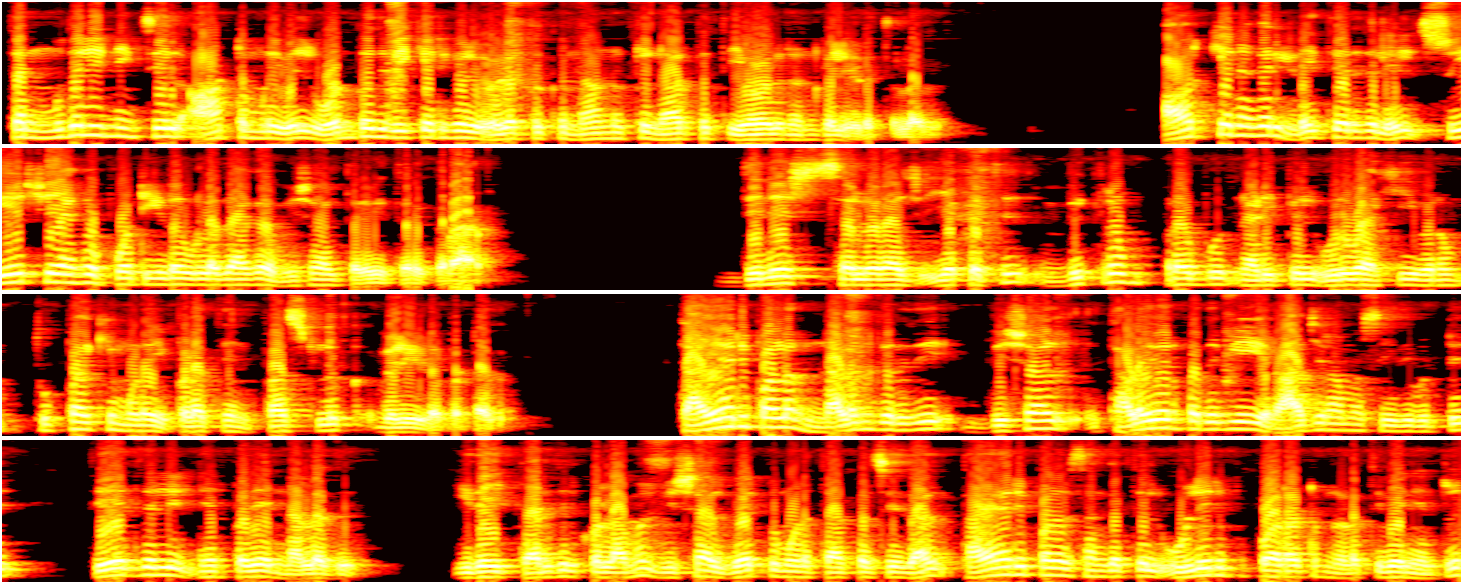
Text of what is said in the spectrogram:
தன் முதல் இன்னிங்ஸில் ஆட்ட முடிவில் ஒன்பது விக்கெட்டுகள் இழப்புக்கு நானூற்று நாற்பத்தி ஏழு ரன்கள் எடுத்துள்ளது. ஆர்கே நகர் இடைத்தேர்தலில் சுயேட்சையாக போட்டியிட உள்ளதாக விஷால் தெரிவித்திருக்கிறார். தினேஷ் செல்வராஜ் இயக்கத்தில் விக்ரம் பிரபு நடிப்பில் உருவாகி வரும் துப்பாக்கி முனை படத்தின் ஃபர்ஸ்ட் லுக் வெளியிடப்பட்டது. தயாரிப்பாளர் நலன் கருதி விஷால் தலைவர் பதவியை ராஜினாமா செய்துவிட்டு தேர்தலில் நிற்பதே நல்லது. இதை கருத்தில் கொள்ளாமல் விஷால் வேட்புமனு தாக்கல் செய்தால் தயாரிப்பாளர் சங்கத்தில் உள்ளிருப்பு போராட்டம் நடத்துவேன் என்று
